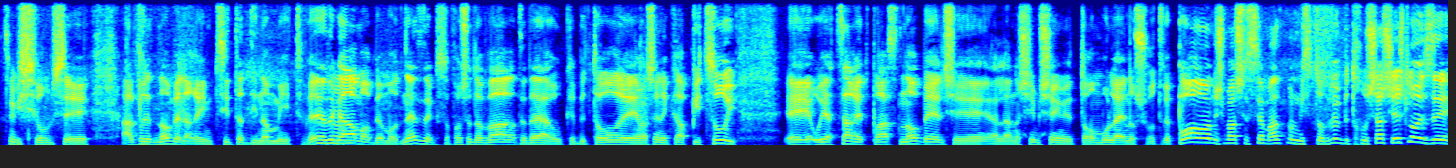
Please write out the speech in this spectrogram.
משום שאלפרד נובל הרי המציא את הדינמיט, וזה גרם הרבה מאוד נזק, בסופו של דבר, אתה יודע, הוא כבתור אה, מה שנקרא פיצוי, אה, הוא יצר את פרס נובל על אנשים שתרמו לאנושות, ופה נשמע שסם אלטמן מסתובב בתחושה שיש לו איזה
